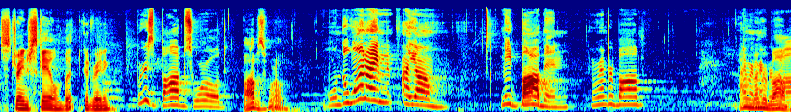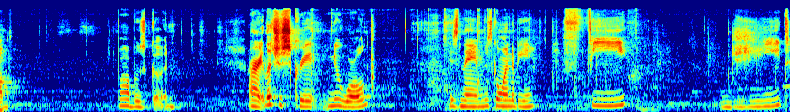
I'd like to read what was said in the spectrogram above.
Strange scale, but good rating. Where's Bob's World? Bob's World. Well, the one I I um made Bob in. Remember Bob? I don't remember Bob. Bob was good. All right, let's just create new world. His name is going to be Fee Jeet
